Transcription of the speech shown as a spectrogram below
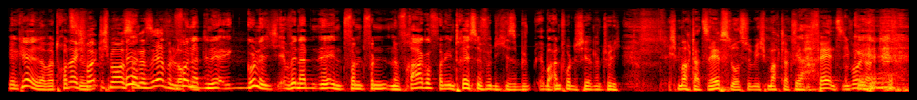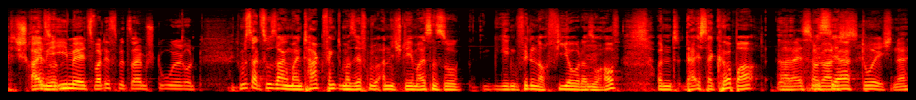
ja, klar, aber trotzdem. ich wollte dich mal aus der Reserve locken. Von, ne, ich- wenn das ne, von, von eine Frage von Interesse für dich ist, be- beantworte ich dir natürlich. Ich mach das selbstlos für mich, ich mach das für Ja, die Fans. Die wollen okay. das. Die schreiben Also- mir E-Mails, was ist mit seinem Stuhl und Ich muss dazu sagen, mein Tag fängt immer sehr früh an. Ich stehe meistens so gegen Viertel nach vier oder so auf. Und da ist der Körper. ah, da ist noch bis gar ja, nichts durch, ne?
